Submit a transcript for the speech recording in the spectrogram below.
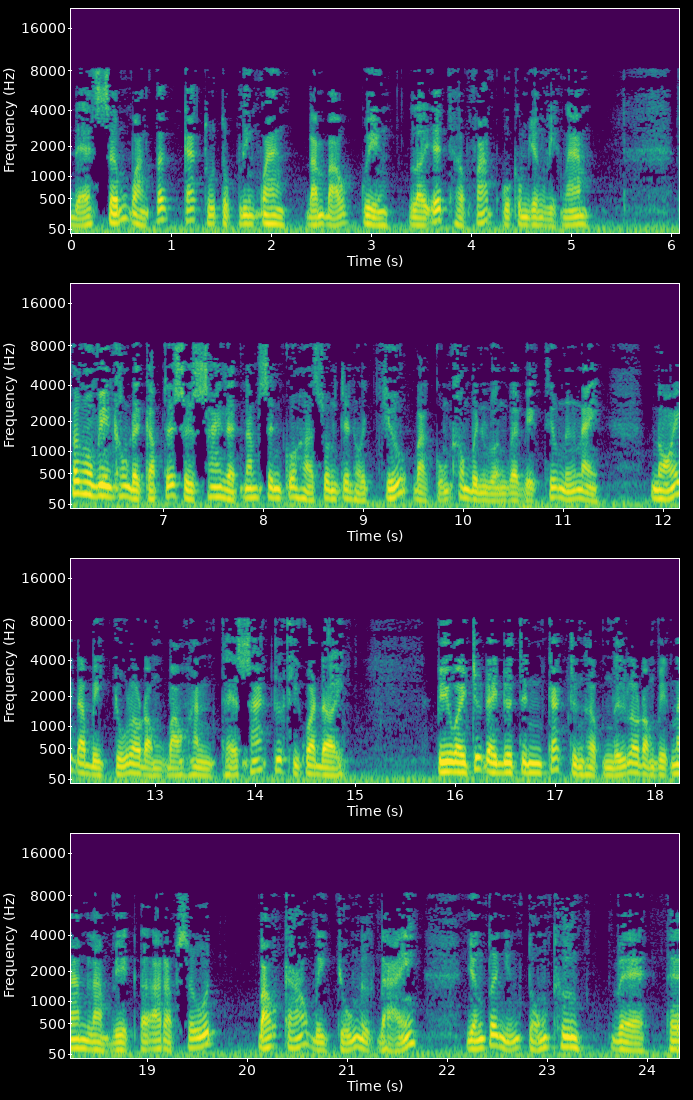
để sớm hoàn tất các thủ tục liên quan, đảm bảo quyền, lợi ích hợp pháp của công dân Việt Nam. Phát ngôn viên không đề cập tới sự sai lệch năm sinh của Hà Xuân trên hội chiếu và cũng không bình luận về việc thiếu nữ này nói đã bị chủ lao động bạo hành thể xác trước khi qua đời. VOA trước đây đưa tin các trường hợp nữ lao động Việt Nam làm việc ở Ả Rập Xê Út báo cáo bị chủ ngược đãi, dẫn tới những tổn thương về thể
